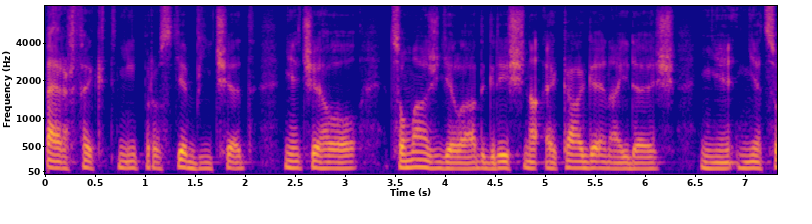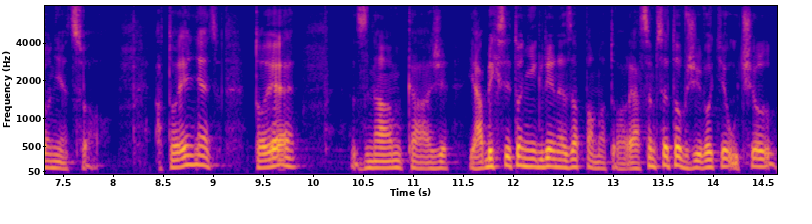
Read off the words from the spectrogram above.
perfektní prostě výčet něčeho, co máš dělat, když na EKG najdeš ně, něco, něco. A to je něco, to je známka, že já bych si to nikdy nezapamatoval. Já jsem se to v životě učil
